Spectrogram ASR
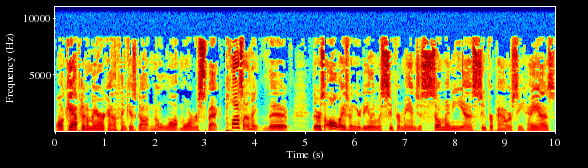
while Captain America, I think, has gotten a lot more respect. Plus, I think the there's always when you're dealing with Superman just so many uh, superpowers he has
